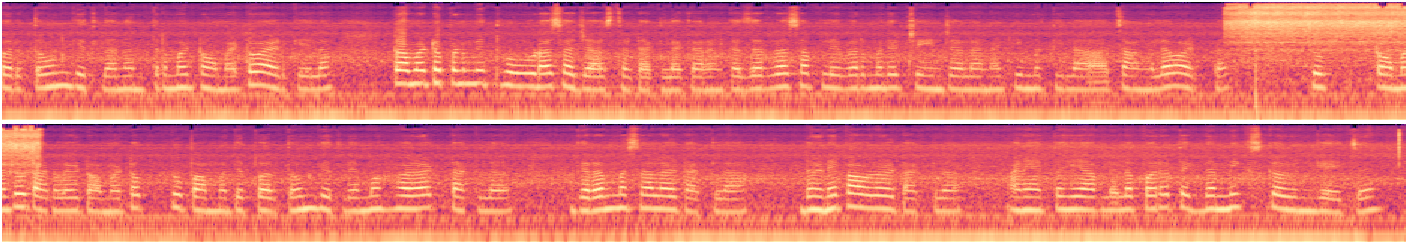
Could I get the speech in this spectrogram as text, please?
परतवून घेतला नंतर मग टोमॅटो ॲड केला. टोमॅटो पण मी थोडासा जास्त टाकला कारण का जरासा फ्लेवरमध्ये चेंज आला ना की मग तिला चांगलं वाटतं. सो टोमॅटो टाकलं टोमॅटो तुपामध्ये परतवून घेतले मग हळद टाकलं गरम मसाला टाकला धणे पावडर टाकलं आणि आता हे आपल्याला परत एकदा मिक्स करून घ्यायचं आहे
